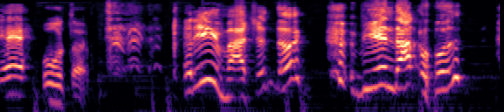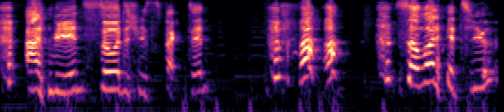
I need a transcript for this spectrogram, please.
Yeah. All the time. Can you imagine, dog? Being that old and being so disrespected. Someone hits you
